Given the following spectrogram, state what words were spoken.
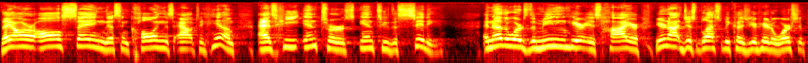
they are all saying this and calling this out to him as he enters into the city. In other words, the meaning here is higher. You're not just blessed because you're here to worship,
